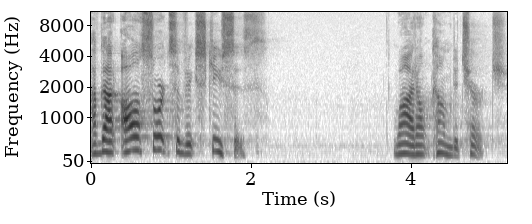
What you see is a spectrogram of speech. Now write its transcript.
I've got all sorts of excuses why I don't come to church.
